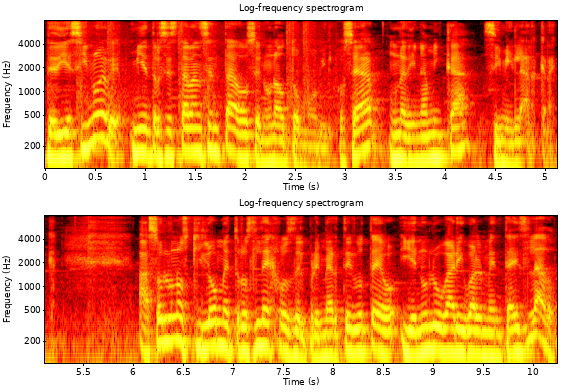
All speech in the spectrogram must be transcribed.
de 19, mientras estaban sentados en un automóvil. O sea, una dinámica similar, crack. A solo unos kilómetros lejos del primer tiroteo y en un lugar igualmente aislado.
